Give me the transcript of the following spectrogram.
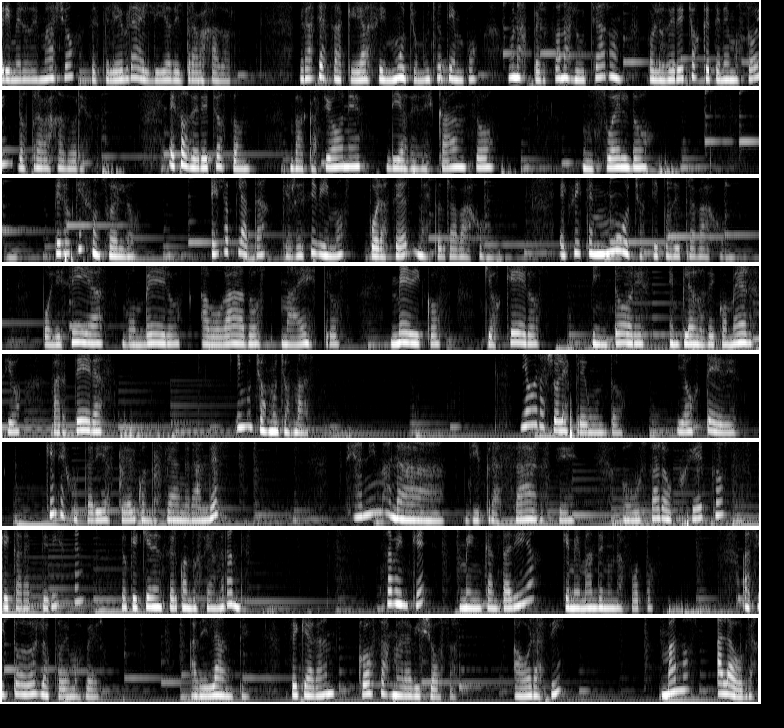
primero de mayo se celebra el Día del Trabajador. Gracias a que hace mucho, mucho tiempo unas personas lucharon por los derechos que tenemos hoy los trabajadores. Esos derechos son vacaciones, días de descanso, un sueldo. ¿Pero qué es un sueldo? Es la plata que recibimos por hacer nuestro trabajo. Existen muchos tipos de trabajo. Policías, bomberos, abogados, maestros, médicos, kiosqueros, pintores, empleados de comercio, parteras y muchos, muchos más. Y ahora yo les pregunto, ¿y a ustedes qué les gustaría hacer cuando sean grandes? ¿Se animan a disfrazarse, o usar objetos que caractericen lo que quieren ser cuando sean grandes. ¿Saben qué? Me encantaría que me manden una foto. Así todos los podemos ver. Adelante, sé que harán cosas maravillosas. Ahora sí, manos a la obra.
